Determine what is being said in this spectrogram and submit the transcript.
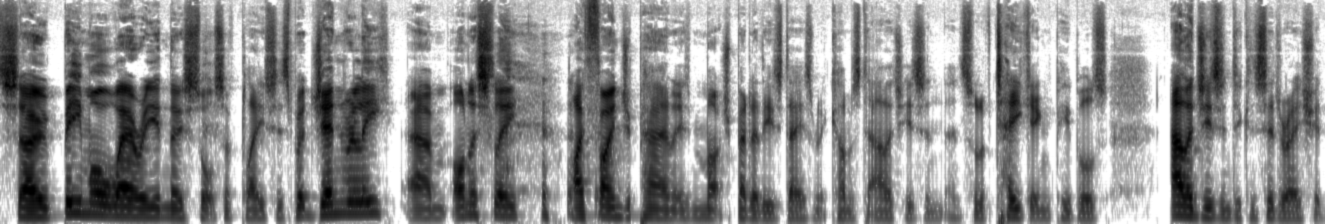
So be more wary in those sorts of places. But generally, um, honestly, I find Japan is much better these days when it comes to allergies and, and sort of taking people's allergies into consideration.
